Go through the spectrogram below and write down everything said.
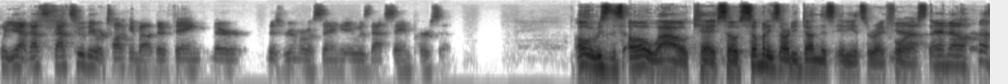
But yeah, that's that's who they were talking about. Their thing, their this rumor was saying it was that same person. Oh, it was this. Oh, wow. Okay, so somebody's already done this idiots array for yeah, us I know.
